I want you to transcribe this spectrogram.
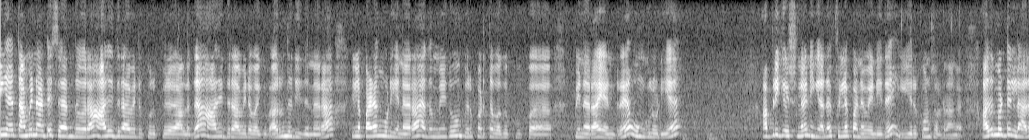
நீங்கள் தமிழ்நாட்டை சேர்ந்தவரா ஆதி திராவிடர் குறிப்பு அல்லது ஆதி திராவிட வகுப்பு அருந்ததியினரா இல்லை பழங்குடியினரா அது மிகவும் பிற்படுத்த வகுப்பு ப பினரா என்று உங்களுடைய அப்ளிகேஷனில் நீங்கள் அதை ஃபில்அப் பண்ண வேண்டியது இருக்கும்னு சொல்கிறாங்க அது மட்டும் இல்லாத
